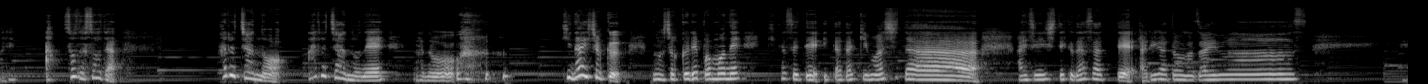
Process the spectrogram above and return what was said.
あれ？あ、そうだそうだ。はるちゃんの、はるちゃんのね、あの、機内食の食レポもね、聞かせていただきました。配信してくださってありがとうございます。え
